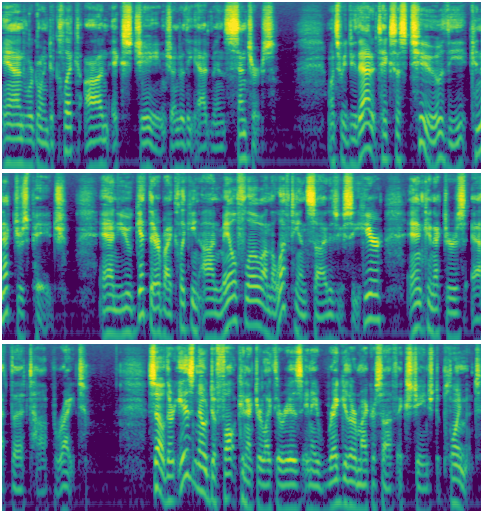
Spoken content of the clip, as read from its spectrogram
and we're going to click on Exchange under the Admin Centers. Once we do that, it takes us to the connectors page. And you get there by clicking on Mailflow on the left-hand side, as you see here, and connectors at the top right. So there is no default connector like there is in a regular Microsoft Exchange deployment.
